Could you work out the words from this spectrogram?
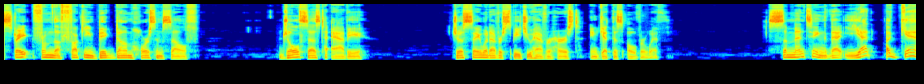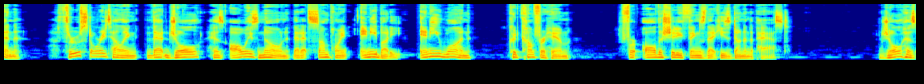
straight from the fucking big dumb horse himself. Joel says to Abby, just say whatever speech you have rehearsed and get this over with. Cementing that yet again, through storytelling, that Joel has always known that at some point anybody, anyone could comfort him for all the shitty things that he's done in the past. Joel has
